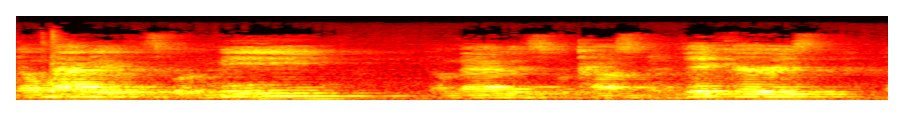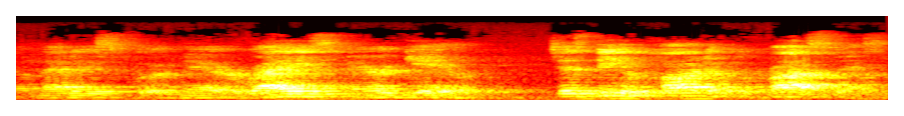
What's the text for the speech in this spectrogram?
No matter if it's for me, no matter if it's for Councilman Vickers, matter if it's for Mayor Rice, Mayor Gayle. Just be a part of the process.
